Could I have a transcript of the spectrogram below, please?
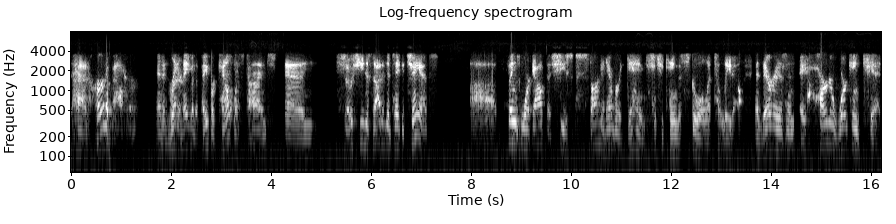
had heard about her and had read her name in the paper countless times. And so she decided to take a chance. Uh, things work out that she's started every game since she came to school at Toledo. And there isn't a harder working kid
